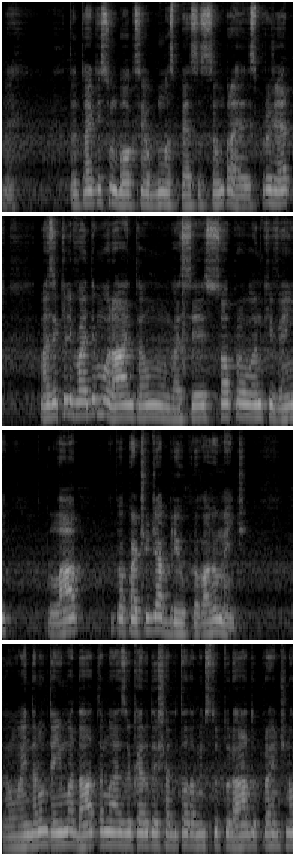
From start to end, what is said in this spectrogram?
né? Tanto é que esse unboxing, algumas peças são para esse projeto, mas é que ele vai demorar, então vai ser só para o ano que vem, lá a partir de abril, provavelmente. Então ainda não tem uma data, mas eu quero deixar ele totalmente estruturado para a gente não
